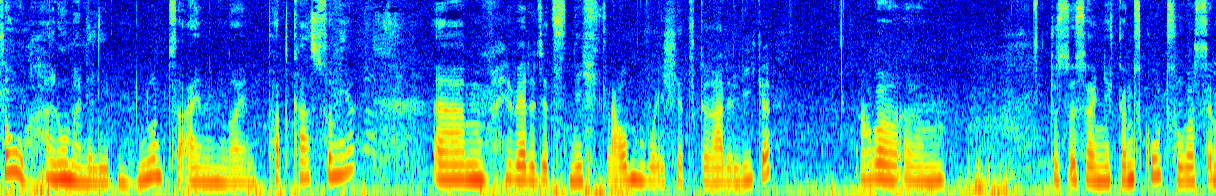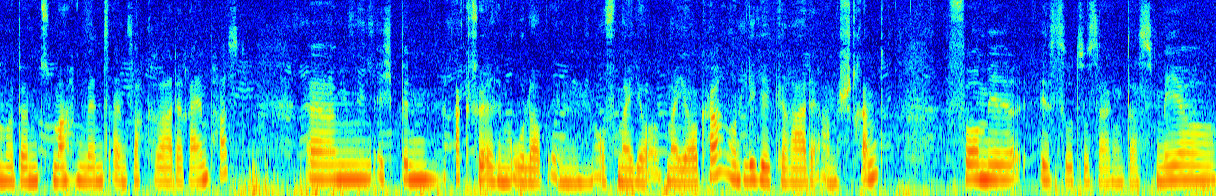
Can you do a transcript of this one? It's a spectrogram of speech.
So, hallo meine Lieben. Nun zu einem neuen Podcast von mir. Ähm, ihr werdet jetzt nicht glauben, wo ich jetzt gerade liege. Aber ähm, das ist eigentlich ganz gut, sowas immer dann zu machen, wenn es einfach gerade reinpasst. Ähm, ich bin aktuell im Urlaub in, auf Major Mallorca und liege gerade am Strand. Vor mir ist sozusagen das Meer,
